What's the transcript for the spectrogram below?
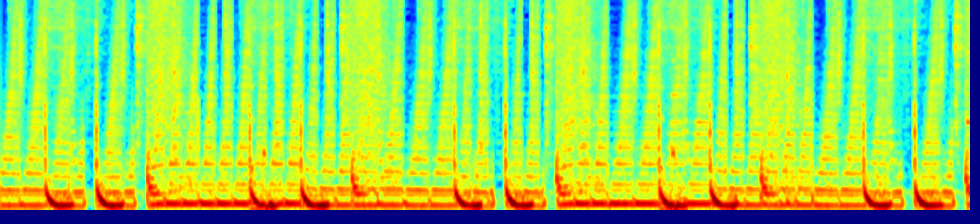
Thank you.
